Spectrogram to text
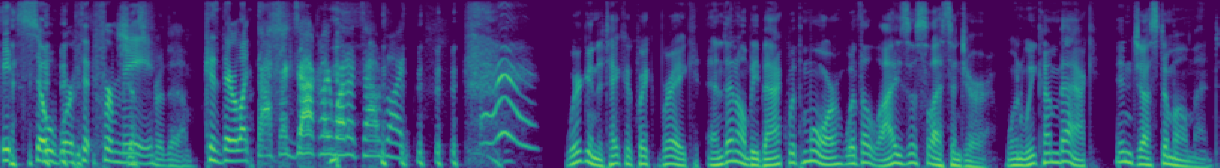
it's so worth it for me Just for them. because they're like, that's exactly what it sounds like. We're going to take a quick break, and then I'll be back with more with Iliza Shlesinger when we come back in just a moment.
